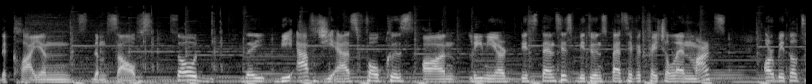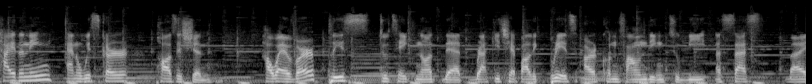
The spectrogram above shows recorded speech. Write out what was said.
the clients themselves. So the, the FGS focused on linear distances between specific facial landmarks, orbital tightening, and whisker position. However, please to take note that brachycephalic breeds are confounding to be assessed by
